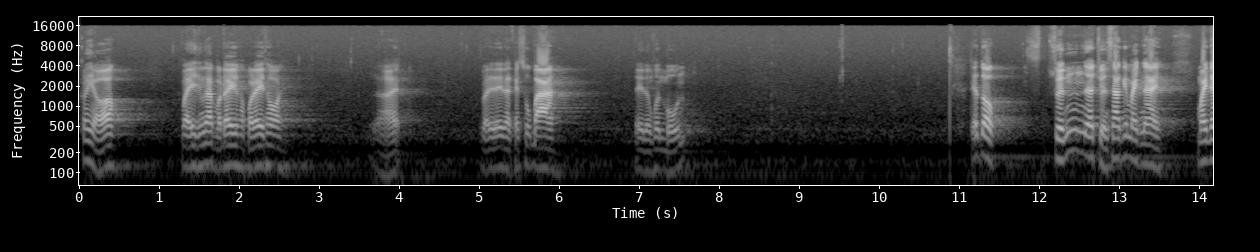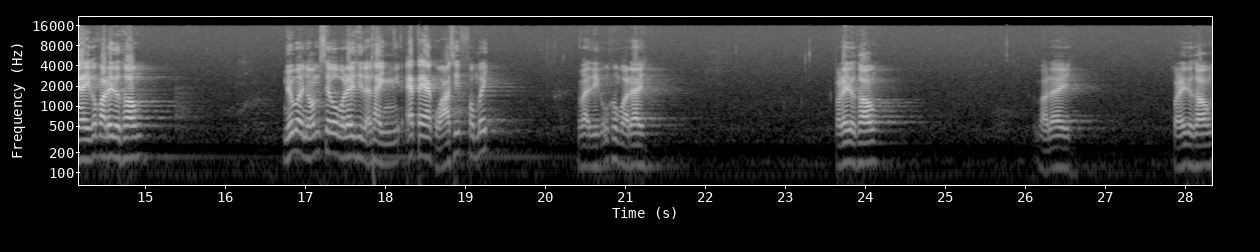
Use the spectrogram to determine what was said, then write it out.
Có hiểu không? Vậy chúng ta vào đây hoặc vào đây thôi. Đấy. Vậy đây là cái số 3 đây là phân 4 tiếp tục. Chuyển à, chuyển sang cái mạch này. Mạch này có vào đây được không? Nếu mà nhóm CO vào đây thì lại thành este của axit formic vậy thì cũng không vào đây. Vào đây được không? Vào đây. Vào đây được không?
